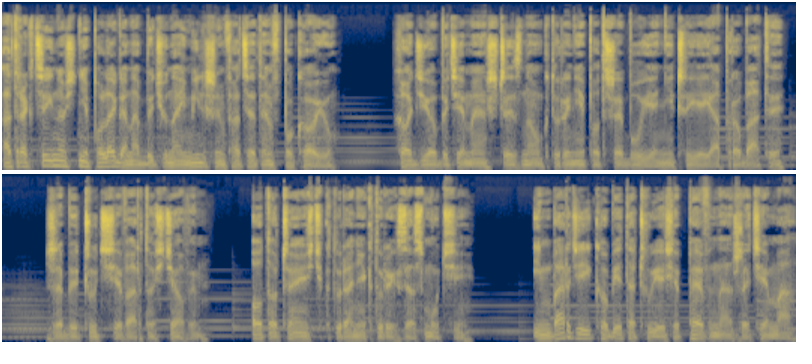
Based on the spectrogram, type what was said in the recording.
Atrakcyjność nie polega na byciu najmilszym facetem w pokoju. Chodzi o bycie mężczyzną, który nie potrzebuje niczyjej aprobaty, żeby czuć się wartościowym. Oto część, która niektórych zasmuci. Im bardziej kobieta czuje się pewna, że cię ma,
